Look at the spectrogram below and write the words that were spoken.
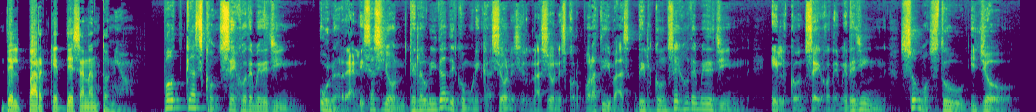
del Parque de San Antonio. Podcast Consejo de Medellín. Una realización de la Unidad de Comunicaciones y Relaciones Corporativas del Consejo de Medellín. El Consejo de Medellín somos tú y yo.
